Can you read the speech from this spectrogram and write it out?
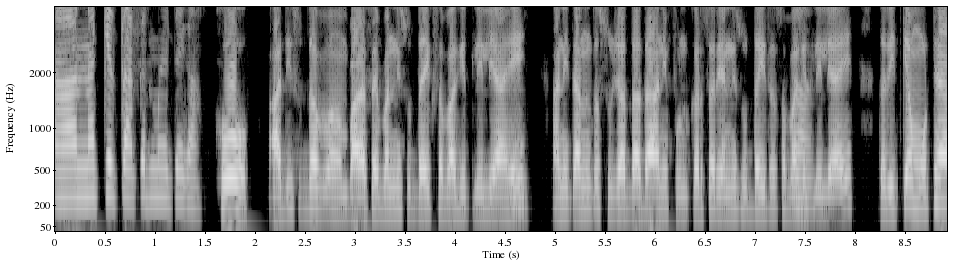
अं, नक्कीच ताकद मिळते का हो आधी सुद्धा अं, बाळासाहेबांनी सुद्धा एक सभा घेतलेली आहे. आणि त्यानंतर सुजात दादा आणि फुंडकर सर यांनी सुद्धा इथं सभा. घेतलेली आहे तर इतक्या मोठ्या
